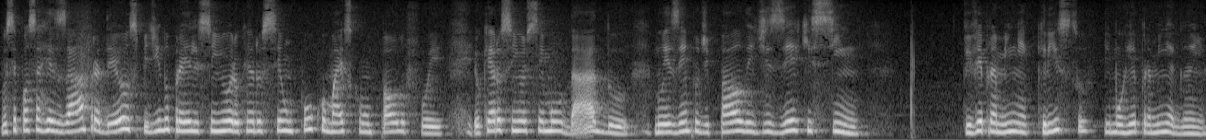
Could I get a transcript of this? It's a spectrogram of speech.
você possa rezar para Deus pedindo para Ele, Senhor, eu quero ser um pouco mais como Paulo foi. Eu quero, Senhor, ser moldado no exemplo de Paulo e dizer que sim, viver para mim é Cristo e morrer para mim é ganho.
